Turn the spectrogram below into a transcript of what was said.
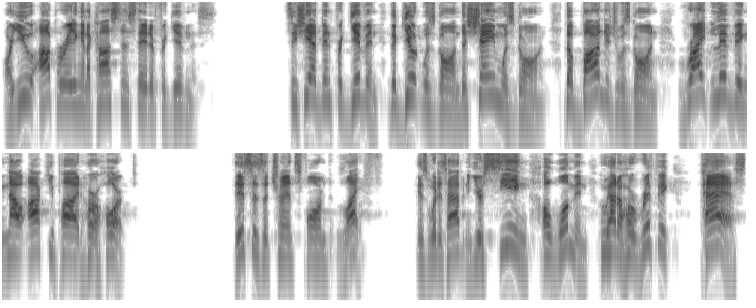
Are you operating in a constant state of forgiveness? See, she had been forgiven. The guilt was gone. The shame was gone. The bondage was gone. Right living now occupied her heart. This is a transformed life is what is happening. You're seeing a woman who had a horrific past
